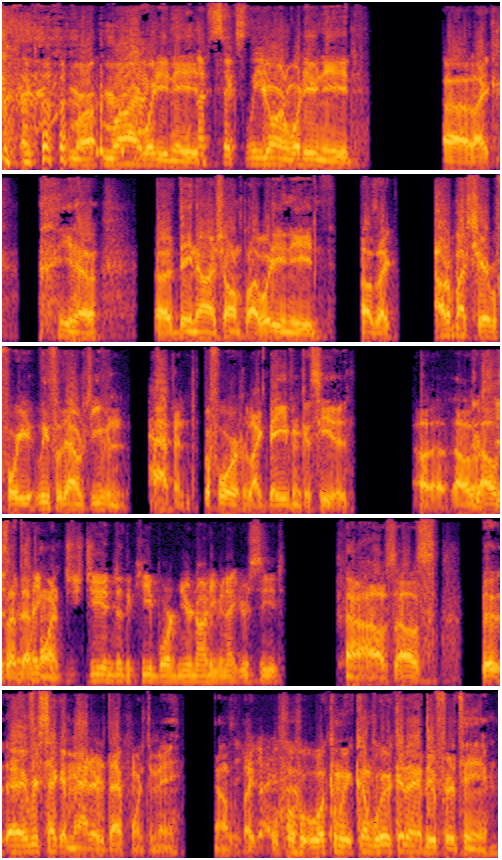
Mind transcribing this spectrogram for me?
Like, Mar- Mariah, what do you need? Six lead. Bjorn, what do you need? Uh, like, you know, uh, day nine, Sean Plott, what do you need? I was like out of my chair before you, lethal damage even happened, before like they even conceded. Uh, I was, I was at that point. GG into the keyboard, and you're not even at your seat. Uh, I was, I was. The, every second mattered at that point to me. I was like, what can we, come, what can I do for the team?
